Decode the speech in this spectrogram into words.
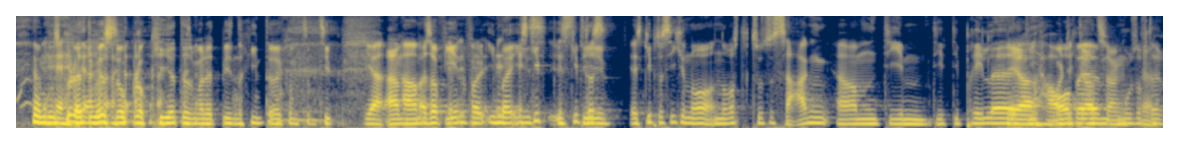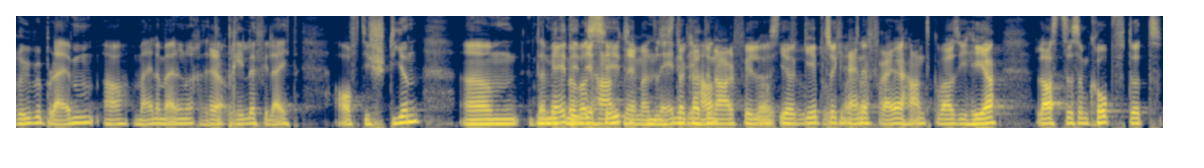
Muskulatur ja. so blockiert, dass man nicht bis nach hinten kommt zum Zip. Ja, ähm, ähm, also auf jeden Fall immer es ist, gibt, es gibt das, es gibt da sicher noch, noch was dazu zu sagen. Ähm, die, die, die Brille, ja, die Haube muss auf der Rübe bleiben, äh, meiner Meinung nach. Also die Brille vielleicht auf die Stirn, ähm, damit Nicht man was in die Hand sieht. Nehmen. Das ist der Kardinalfehler. Ihr gebt euch eine freie Hand quasi her, lasst es am Kopf, dort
